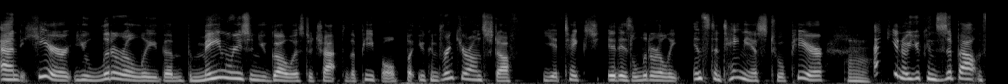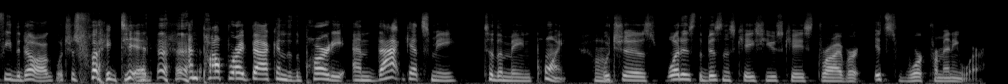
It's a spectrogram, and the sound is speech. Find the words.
And here you literally the the main reason you go is to chat to the people, but you can drink your own stuff. It takes it is literally instantaneous to appear. Mm. And you know, you can zip out and feed the dog, which is what I did, and pop right back into the party. And that gets me to the main point, mm. which is what is the business case, use case, driver? It's work from anywhere.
